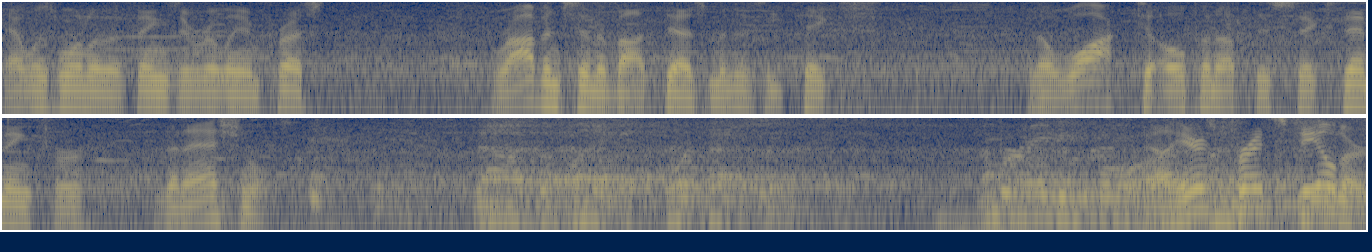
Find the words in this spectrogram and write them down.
That was one of the things that really impressed Robinson about Desmond as he takes the walk to open up this sixth inning for the Nationals. Now at the plate for Texas, number 84. Well, here's Prince Fielder.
